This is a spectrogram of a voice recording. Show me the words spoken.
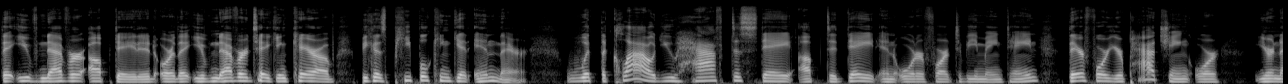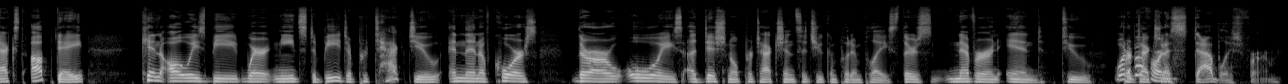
that you've never updated or that you've never taken care of because people can get in there. With the cloud, you have to stay up to date in order for it to be maintained. Therefore, your patching or your next update can always be where it needs to be to protect you. And then, of course, there are always additional protections that you can put in place. There's never an end to What about for an established firm?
